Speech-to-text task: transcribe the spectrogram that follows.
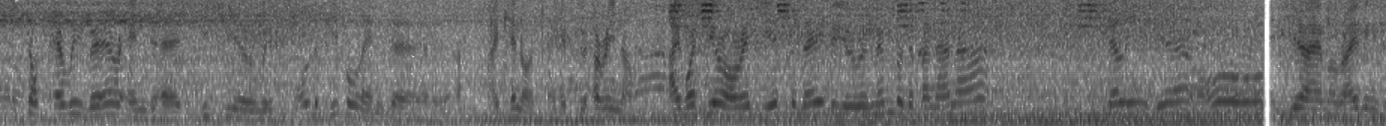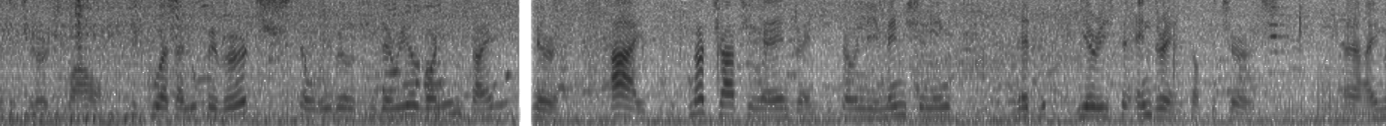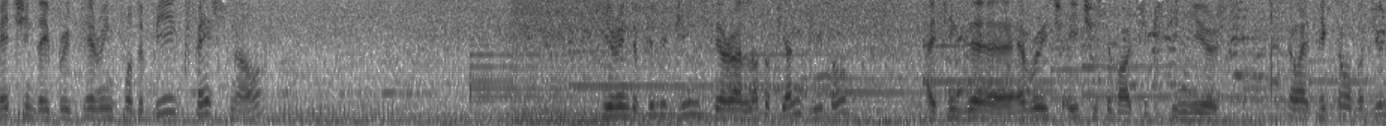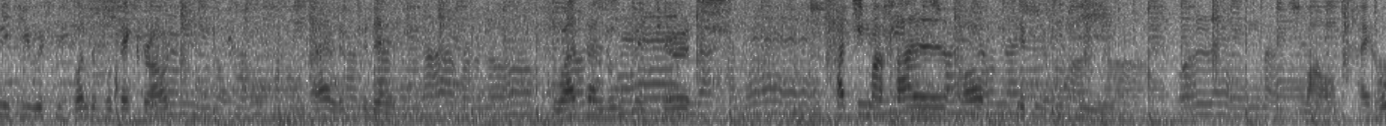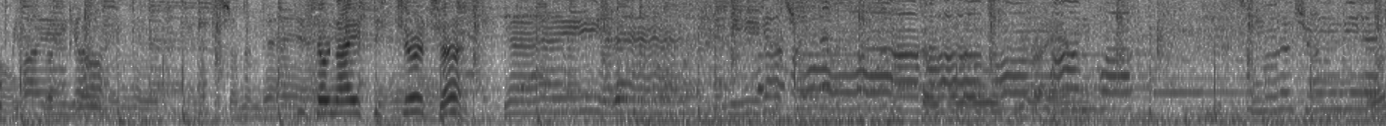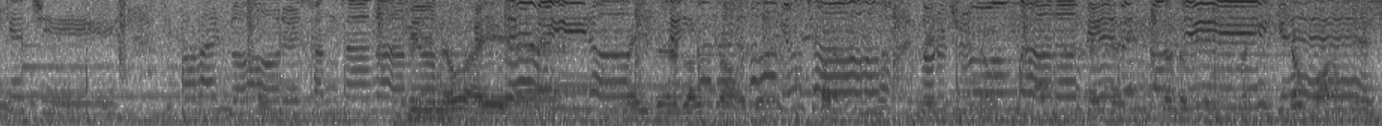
stop everywhere and uh, speak here with all the people and uh, I cannot. I have to hurry now. I was here already yesterday. Do you remember the banana selling here? Oh, here I am arriving to the church. Wow. This Guadalupe Verge. So we will see the real one inside. Here. Ah, it's, it's not charging an entrance. It's only mentioning that here is the entrance of the church. Uh, I imagine they're preparing for the big fest now. Here in the Philippines, there are a lot of young people. I think the average age is about 16 years. So I take the opportunity with this wonderful background. Ah, look at that. Guadalupe Church. Taj Mahal of Cebu City. Wow, I hope it's not closed. This is so nice, this church, huh? So hello, here I am. This So you know I uh, may wear long trousers, but please, you know, and uh, this is not okay. But it's so warm here in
